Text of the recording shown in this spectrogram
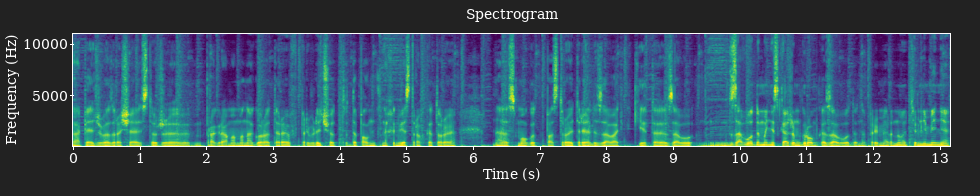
опять же, возвращаясь, тоже программа Моногород РФ привлечет дополнительных инвесторов, которые э, смогут построить, реализовать какие-то заводы. Заводы мы не скажем громко заводы, например, но тем не менее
